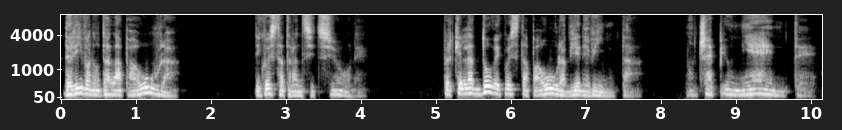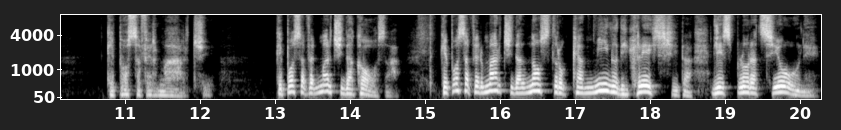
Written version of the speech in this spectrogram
derivano dalla paura di questa transizione, perché laddove questa paura viene vinta non c'è più niente che possa fermarci, che possa fermarci da cosa? che possa fermarci dal nostro cammino di crescita, di esplorazione.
